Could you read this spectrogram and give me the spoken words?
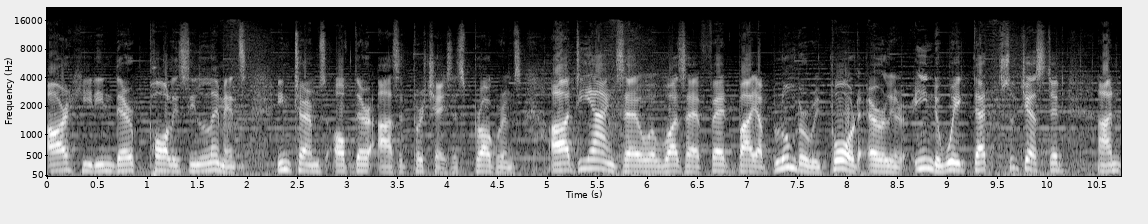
are hitting their policy limits in terms of their asset purchases programs. Uh, the angst was fed by a Bloomberg report earlier in the week that suggested an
